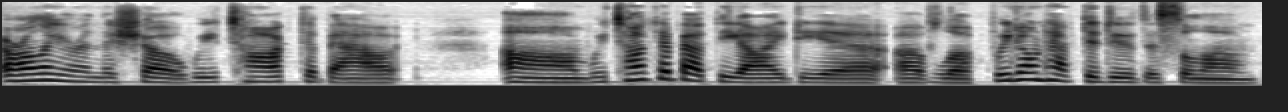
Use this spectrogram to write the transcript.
earlier in the show, we talked about. Um, we talked about the idea of look, we don't have to do this alone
